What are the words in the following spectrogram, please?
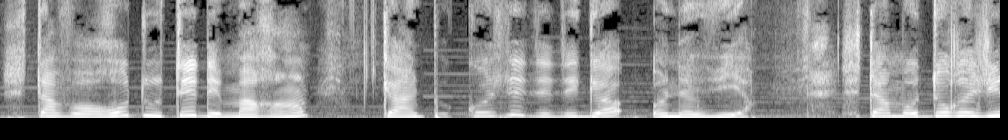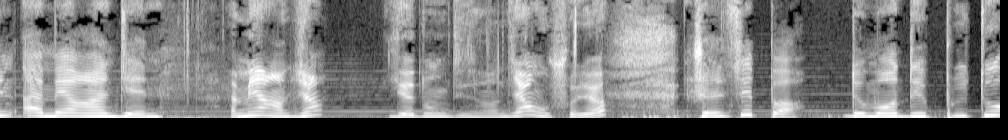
C'est un vent redouté des marins car il peut causer des dégâts aux navires. C'est un mot d'origine amérindienne. Amérindiens Il y a donc des Indiens à Ushuaïa Je ne sais pas. Demandez plutôt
